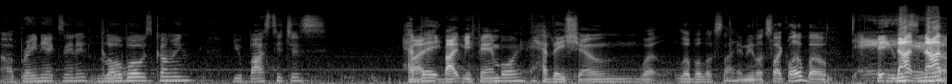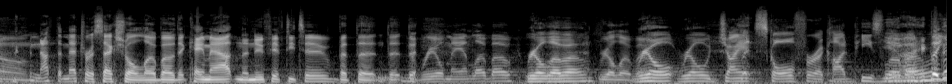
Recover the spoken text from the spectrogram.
Uh, Brainiac's in it. Lobo's coming. You Bostiches. Have bite, they bite me, fanboy. have they shown what Lobo looks like? And he looks like Lobo. Damn. Not not not the metrosexual Lobo that came out in the new Fifty Two, but the, the, the, The- real man Lobo. Real Lobo. Real Lobo. Real real giant skull for a codpiece Lobo. But you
